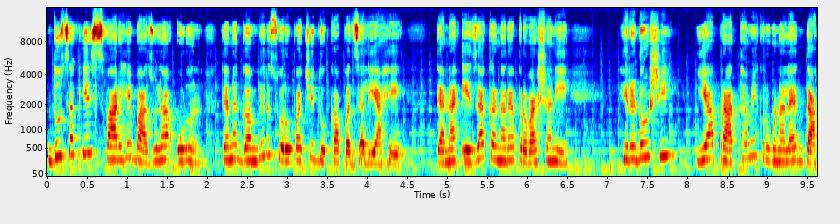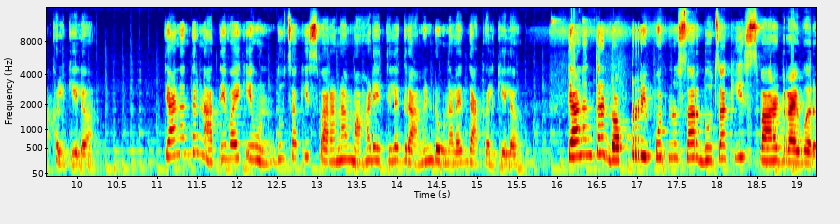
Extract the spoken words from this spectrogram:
दुचाकी स्वार हे बाजूला उडून त्यांना गंभीर स्वरूपाची दुखापत झाली आहे. त्यांना एजा करणाऱ्या प्रवाशांनी हिरडोशी या प्राथमिक रुग्णालयात दाखल केलं. त्यानंतर नातेवाईक येऊन दुचाकी स्वारांना महाड येथील ग्रामीण रुग्णालयात दाखल केलं. त्यानंतर डॉक्टर रिपोर्टनुसार दुचाकी स्वार ड्रायव्हर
